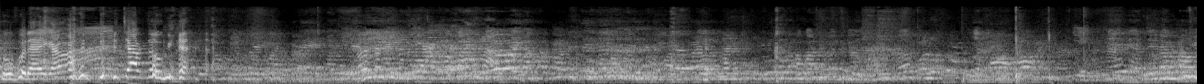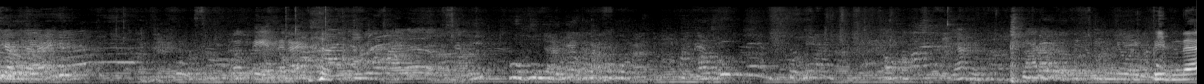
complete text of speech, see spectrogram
ผู้ผู้ใดครับจับตรงเนี่ย ปินได้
